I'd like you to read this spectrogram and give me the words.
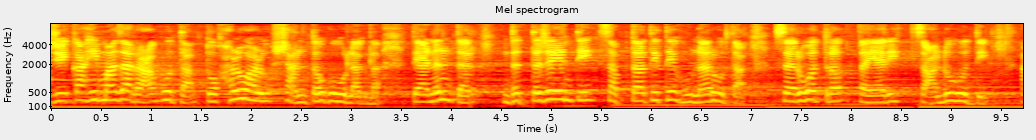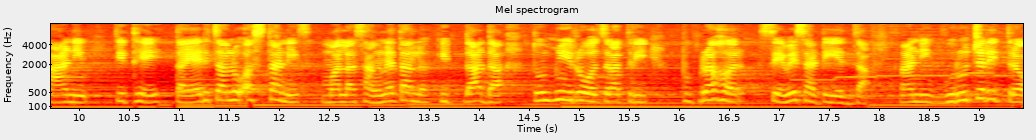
जे काही माझा राग होता तो हळूहळू शांत होऊ लागला. त्यानंतर दत्तजयंती सप्ताह तिथे होणार होता. सर्वत्र तयारी चालू होती. आणि तिथे तयारी चालू असतानाच मला सांगण्यात आलं की दादा तुम्ही रोज रात्री प्रहर सेवेसाठी येत जा आणि गुरुचरित्र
